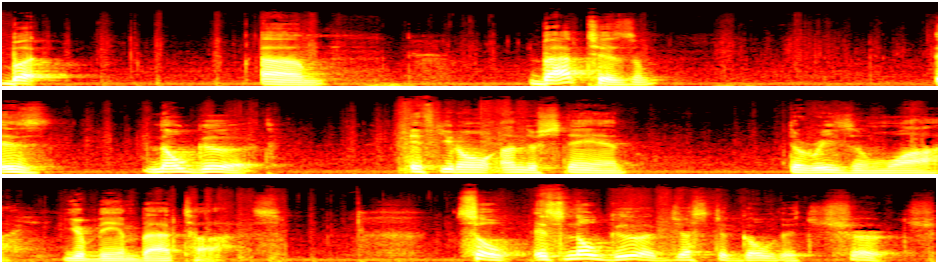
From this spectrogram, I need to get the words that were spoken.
But um, baptism is no good if you don't understand the reason why you're being baptized. So it's no good just to go to church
